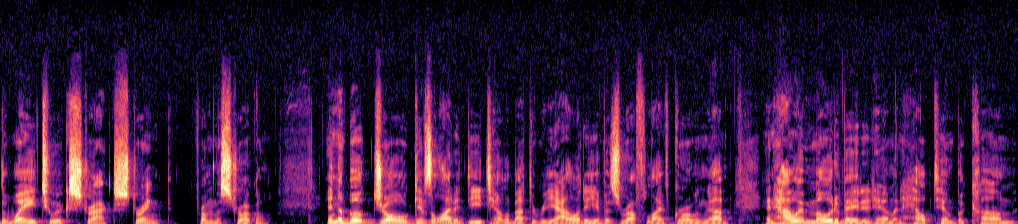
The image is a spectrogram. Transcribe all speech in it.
The Way to Extract Strength from the Struggle. In the book, Joel gives a lot of detail about the reality of his rough life growing up and how it motivated him and helped him become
